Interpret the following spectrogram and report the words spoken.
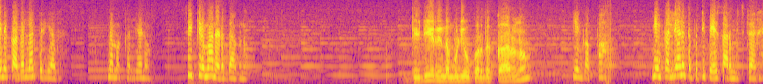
எனக்கு அதெல்லாம் தெரியாது. நம்ம கல்யாணம் சீக்கிரமா நடந்தாகணும். திடீர்னு இந்த முடிவுக்கு வரதுக்கு காரணம்? எங்க அப்பா என் கல்யாணத்தை பத்தி பேச ஆரம்பிச்சிட்டாரு.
